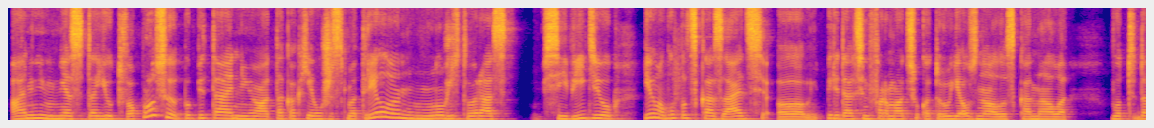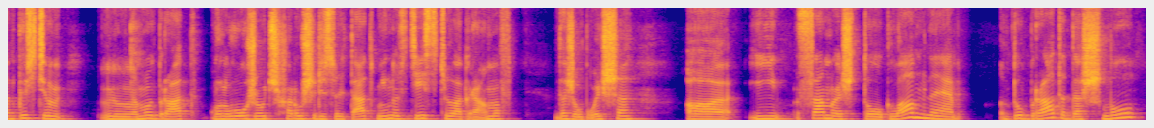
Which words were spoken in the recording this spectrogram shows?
Они мне задают вопросы по питанию, а так как я уже смотрела множество раз все видео, я могу подсказать, э, передать информацию, которую я узнала с канала. Вот, допустим, мой брат, у него уже очень хороший результат, минус 10 килограммов, даже больше – а, и самое, что главное, до брата дошло,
